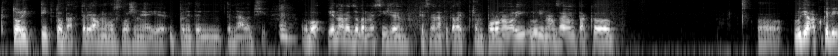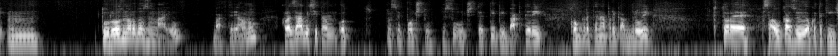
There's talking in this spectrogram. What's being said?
ktorý typ toho bakteriálneho zloženia je úplne ten, ten najlepší. Lebo jedna vec, zoberme si, že keď sme napríklad aj čo porovnávali ľudí navzájom, tak uh, uh, ľudia ako keby um, tú rôznorodosť majú, bakteriálnu, ale závisí tam od proste počtu. Že sú určité typy baktérií, konkrétne napríklad druhy, ktoré sa ukazujú ako taký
